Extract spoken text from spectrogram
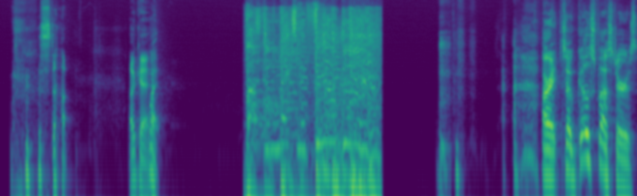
Stop. Okay. What? All right. So Ghostbusters.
